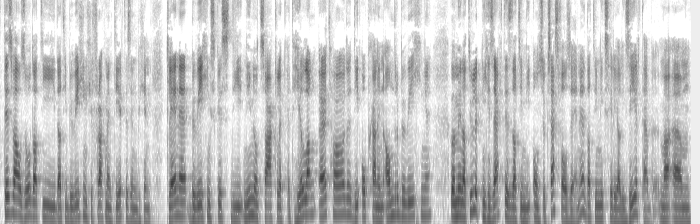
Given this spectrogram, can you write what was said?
het is wel zo dat die, dat die beweging gefragmenteerd is in het begin. Kleine bewegingsjes die niet noodzakelijk het heel lang uithouden, die opgaan in andere bewegingen. Waarmee natuurlijk niet gezegd is dat die niet onsuccesvol zijn, hè, dat die niks gerealiseerd hebben. Maar... Um,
